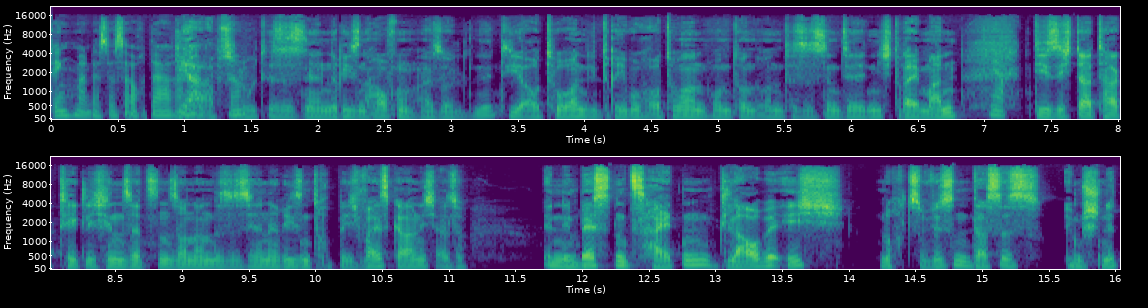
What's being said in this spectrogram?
denke mal, dass es auch daran Ja, liegt, absolut. Es ist ein Riesenhaufen. Also die Autoren, die Drehbuchautoren und, und, und. Das sind ja nicht drei Mann, Ja. die sich da tagtäglich hinsetzen, sondern das ist ja eine Riesentruppe. Ich weiß gar nicht, also in den besten Zeiten glaube ich noch zu wissen, dass es im Schnitt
